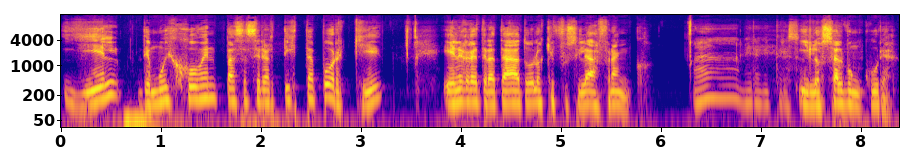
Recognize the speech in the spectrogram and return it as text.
y él de muy joven pasa a ser artista porque él retrataba a todos los que fusilaba a Franco. Ah, mira qué interesante. Y lo salva un cura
